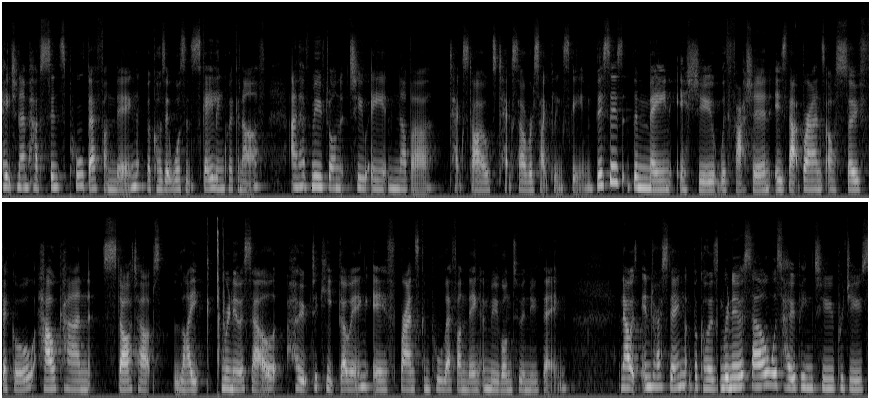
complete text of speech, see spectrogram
H&M have since pulled their funding because it wasn't scaling quick enough and have moved on to another textile to textile recycling scheme. This is the main issue with fashion is that brands are so fickle. How can startups like Renewcell hope to keep going if brands can pull their funding and move on to a new thing? Now it's interesting because Renewcell was hoping to produce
